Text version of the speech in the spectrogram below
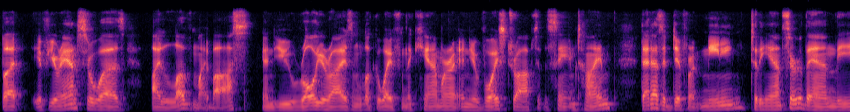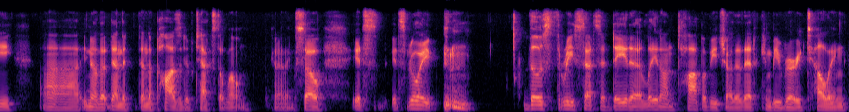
But if your answer was, I love my boss, and you roll your eyes and look away from the camera and your voice drops at the same time, that has a different meaning to the answer than the uh, you know than the than the positive text alone kind of thing. So it's it's really those three sets of data laid on top of each other that can be very telling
